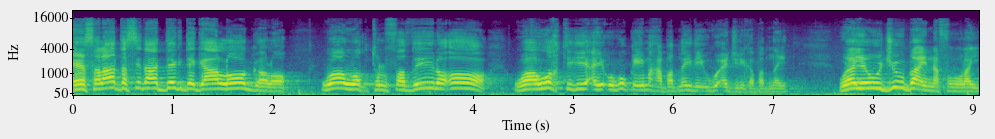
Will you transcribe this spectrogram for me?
ee salaada sidaa degdega loo galo waa waqtulfadiilo oo waa waktigii ay ugu qiimaha badnayd ay ugu ajriga badnayd. Waayo wujuub baa ina fuulay.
